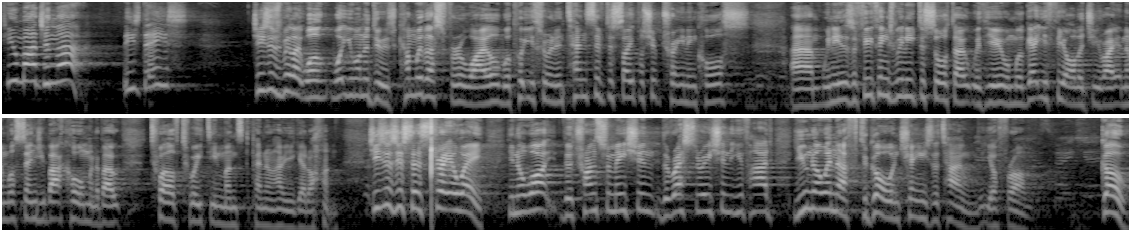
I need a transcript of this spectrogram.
Can you imagine that these days? Jesus would be like, Well, what you want to do is come with us for a while. We'll put you through an intensive discipleship training course. Um, we need, there's a few things we need to sort out with you, and we'll get your theology right, and then we'll send you back home in about 12 to 18 months, depending on how you get on. Jesus just says straight away, you know what? The transformation, the restoration that you've had, you know enough to go and change the town that you're from. Go.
